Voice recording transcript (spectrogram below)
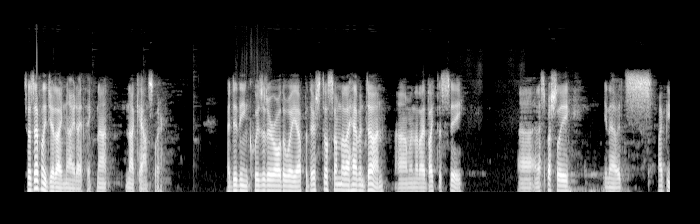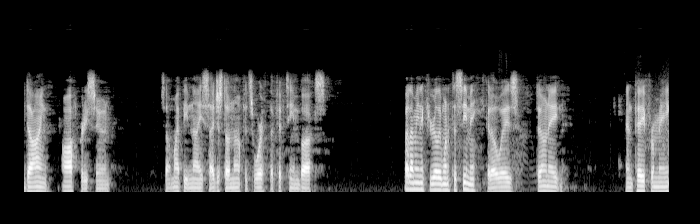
So it's definitely Jedi Knight, I think, not not Consular. I did the Inquisitor all the way up, but there's still some that I haven't done, um, and that I'd like to see. Uh, and especially you know, it's might be dying off pretty soon. So it might be nice. I just don't know if it's worth the 15 bucks. But I mean, if you really wanted to see me, you could always donate and pay for me.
